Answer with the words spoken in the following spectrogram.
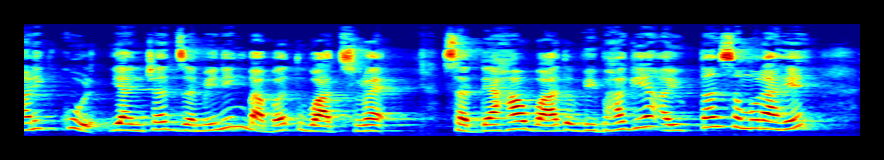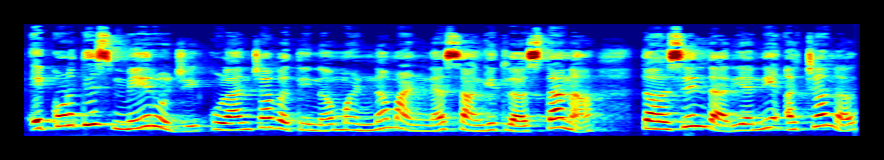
आणि कुळ यांच्या जमिनींबाबत वाद सुरू आहे. सध्या हा वाद विभागीय आयुक्तांसमोर आहे. एकोणतीस मे रोजी कुळांच्या वतीनं म्हणणं मांडण्यास सांगितलं असताना तहसीलदार यांनी अचानक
